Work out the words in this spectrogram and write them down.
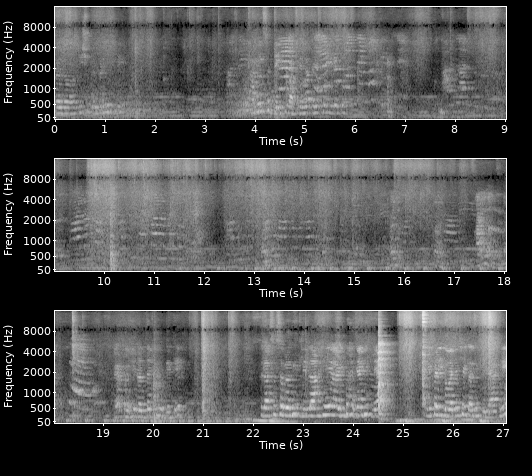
तर टिश्यू पेपर घेतले. आहे सध्या इथे वापरायला काही फ्री देते म्हणजे नंतर ठेवून देते? तर असं सगळं घेतलेलं आहे. आणि भाज्या घेतल्या. एखादी गव्हाच्या शेगा घेतलेल्या आहे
